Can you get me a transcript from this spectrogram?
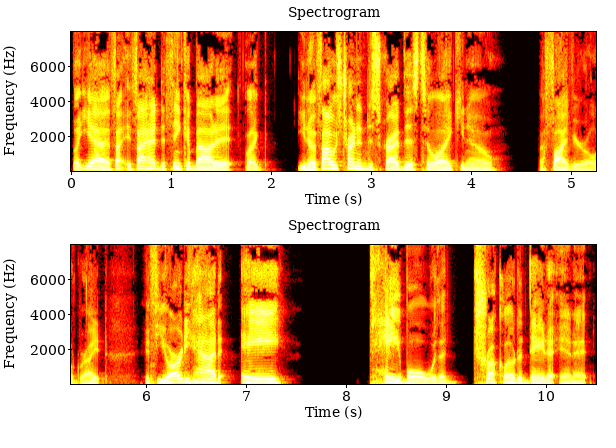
but yeah, if I if I had to think about it, like you know, if I was trying to describe this to like you know a five year old, right? If you already had a table with a truckload of data in it,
